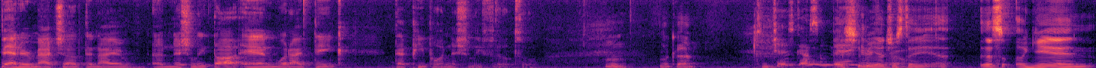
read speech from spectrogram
better matchup than I initially thought, and what I think that people initially feel too. Hmm. Okay. Two got some It should be interesting. Uh, This again,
